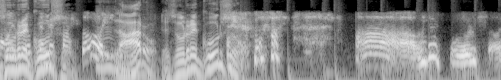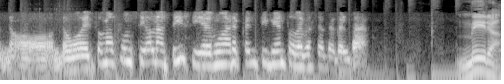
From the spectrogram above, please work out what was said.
es un recurso. Y- Claro. Es un recurso. Ah, un recurso. No, no, eso no funciona así. Si es un arrepentimiento, debe ser de verdad. Mira,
